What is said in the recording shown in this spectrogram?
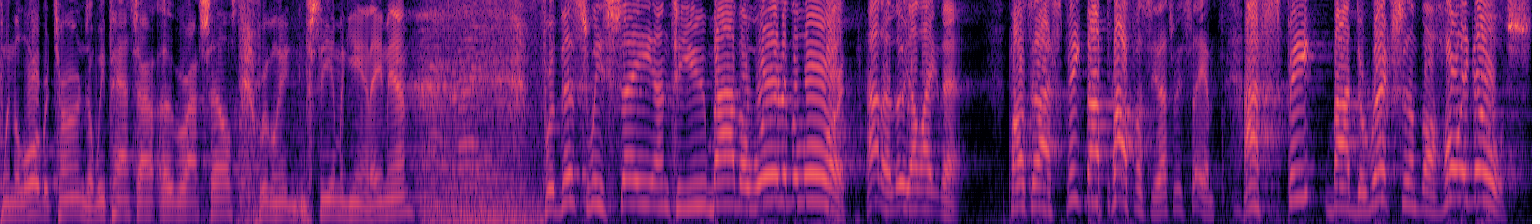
when the Lord returns or we pass our, over ourselves, we're going to see him again. Amen? For this we say unto you by the word of the Lord. Hallelujah. I like that. Paul said, I speak by prophecy. That's what he's saying. I speak by direction of the Holy Ghost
